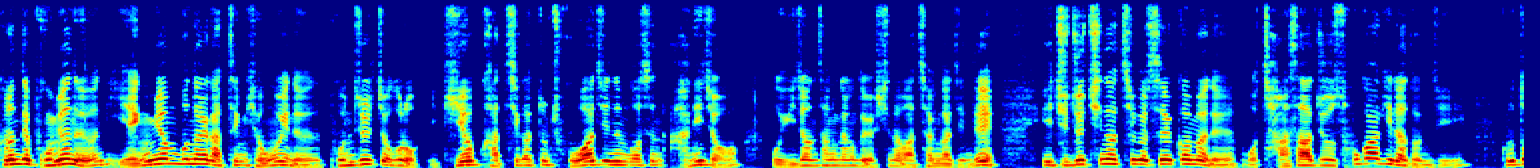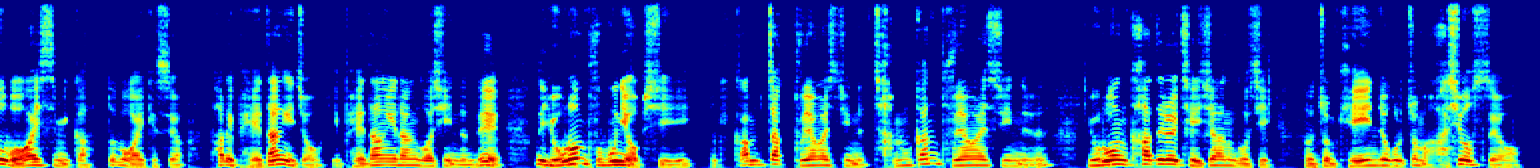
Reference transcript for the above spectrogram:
그런데 보면은 이 액면 분할 같은 경우에는 본질적으로 이 기업 가치가 좀 좋아지는 것은 아니죠. 뭐 이전 상장도 역시나 마찬가지인데 이 주주 친화측을 쓸 거면은 뭐 자사주 소각이라든지 그리고 또 뭐가 있습니까? 또 뭐가 있겠어요? 바로 이 배당이죠. 이 배당이란 것이 있는데 근데 이런 부분이 없이 이렇게 깜짝 부양할 수 있는 잠깐 부양할 수 있는 이러한 카드를 제시하는 것이 저는 좀 개인적으로 좀 아쉬웠어요.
